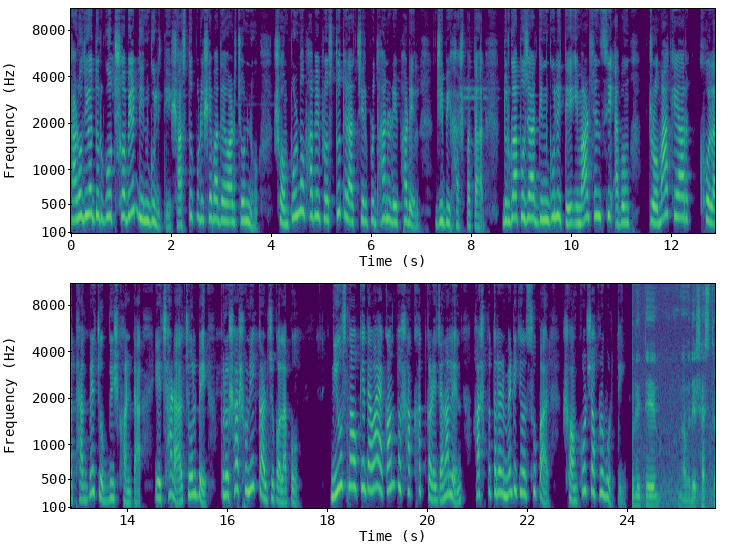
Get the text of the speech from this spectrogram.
শারদীয় দুর্গোৎসবের দিনগুলিতে স্বাস্থ্য পরিষেবা দেওয়ার জন্য সম্পূর্ণভাবে প্রস্তুত রাজ্যের প্রধান রেফারেল জিবি হাসপাতাল। দুর্গাপূজার দিনগুলিতে ইমার্জেন্সি এবং ট্রমা কেয়ার খোলা থাকবে চব্বিশ ঘণ্টা এছাড়া চলবে প্রশাসনিক কার্যকলাপও। নিউজ নাওকে দেওয়া একান্ত সাক্ষাৎকারে জানালেন হাসপাতালের মেডিকেল সুপার শঙ্কর চক্রবর্তী। আমাদের স্বাস্থ্য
